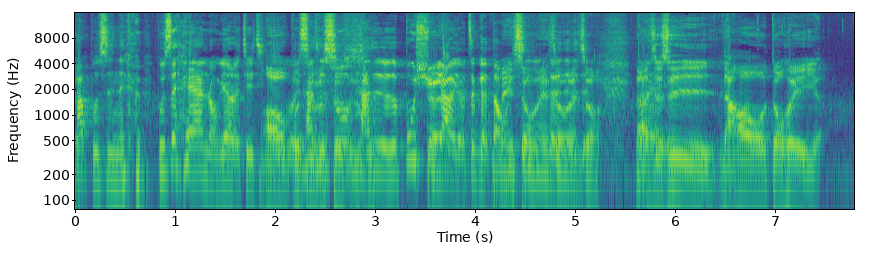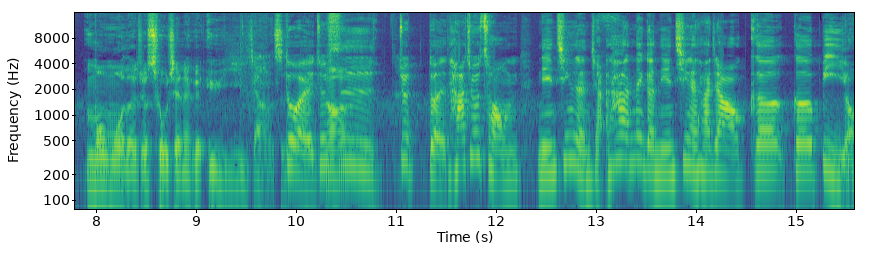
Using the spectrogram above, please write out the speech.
他不是那个 不是黑暗荣耀的阶级地位，他是说他是就是不需要有这个东西，没错没错没错，然后就是然后都会。默默的就出现了个寓意，这样子。对，就是就对，他就从年轻人讲，他那个年轻人他叫戈戈壁有，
